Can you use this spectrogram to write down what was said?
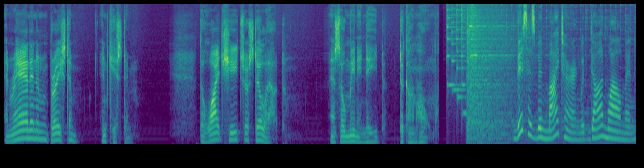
and ran and embraced him and kissed him. The white sheets are still out, and so many need to come home. This has been My Turn with Don Wildmon,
